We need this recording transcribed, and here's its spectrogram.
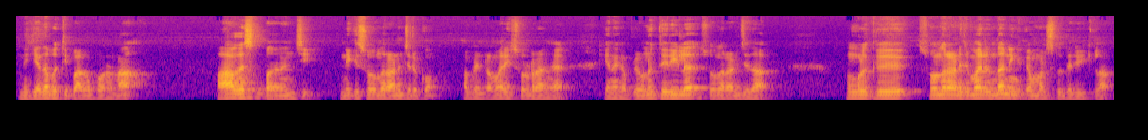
இன்றைக்கி எதை பற்றி பார்க்க போகிறோன்னா ஆகஸ்ட் பதினஞ்சு இன்றைக்கி சுதந்திரம் அடைஞ்சிருக்கோம் அப்படின்ற மாதிரி சொல்கிறாங்க எனக்கு அப்படி ஒன்றும் தெரியல சுதந்திரம் அடைஞ்சுதா? உங்களுக்கு சுதந்திரம் அடைஞ்ச மாதிரி இருந்தால் நீங்கள் கமெண்ட்ஸில் தெரிவிக்கலாம்.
